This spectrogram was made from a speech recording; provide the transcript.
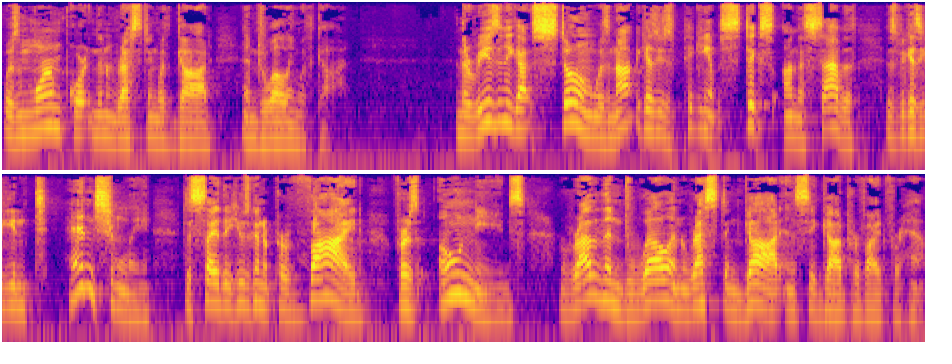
was more important than resting with God and dwelling with God. And the reason he got stoned was not because he was picking up sticks on the Sabbath, is because he intentionally decided that he was going to provide for his own needs rather than dwell and rest in God and see God provide for him.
